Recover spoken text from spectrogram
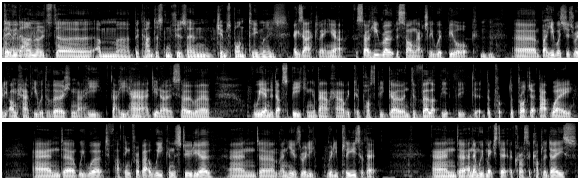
David Uh, Arnold, der am äh, bekanntesten für sein James Bond-Thema ist. Exactly, yeah. So he wrote the song actually with Bjork, um, but he was just really unhappy with the version that he that he had, you know. So uh, we ended up speaking about how it could possibly go and develop the the, the, the, pro- the project that way. And uh, we worked, I think, for about a week in the studio, and um, and he was really really pleased with it. And uh, and then we mixed it across a couple of days.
